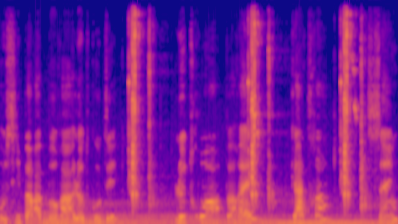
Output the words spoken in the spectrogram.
aussi par rapport à l'autre côté. Le 3, pareil. 4, 5.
